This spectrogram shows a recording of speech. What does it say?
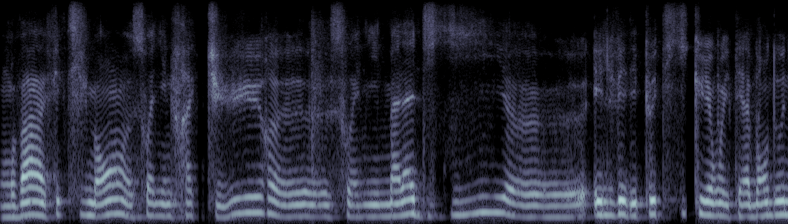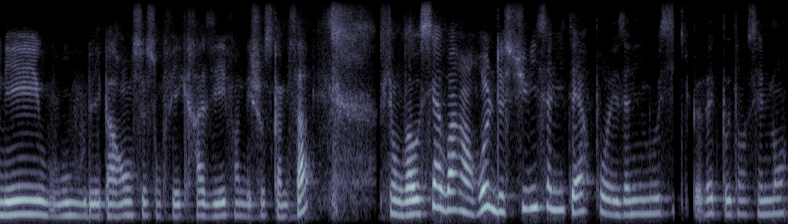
On va effectivement soigner une fracture, euh, soigner une maladie, euh, élever des petits qui ont été abandonnés ou les parents se sont fait écraser, enfin des choses comme ça. Puis on va aussi avoir un rôle de suivi sanitaire pour les animaux aussi qui peuvent être potentiellement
